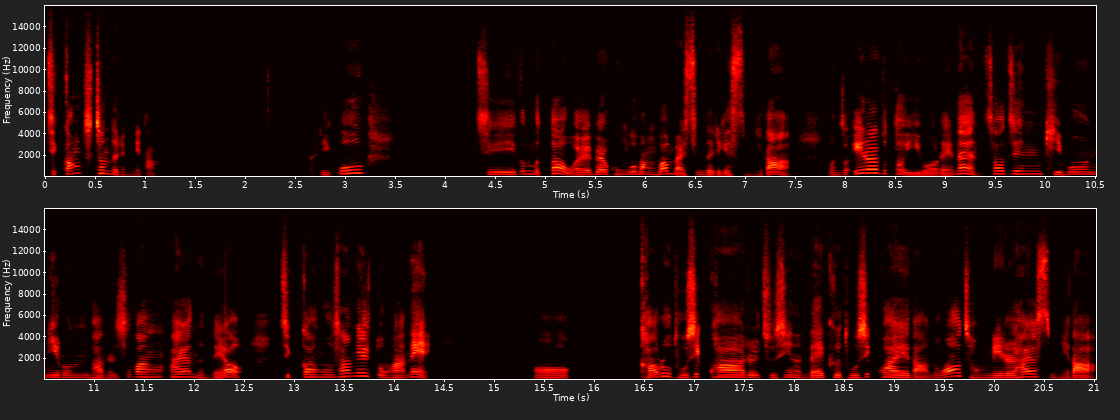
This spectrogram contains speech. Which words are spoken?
직강 추천드립니다. 그리고 지금부터 월별 공부 방법 말씀드리겠습니다. 먼저 1 월부터 2 월에는 서진 기본 이론 반을 수강하였는데요. 직강 후 3일 동안에 어 가로 도식화를 주시는데 그 도식화에 나누어 정리를 하였습니다.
